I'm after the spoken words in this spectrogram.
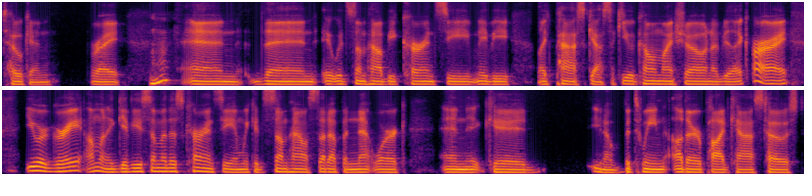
token, right? Mm-hmm. And then it would somehow be currency, maybe like past guests. Like you would come on my show and I'd be like, all right, you were great. I'm going to give you some of this currency. And we could somehow set up a network and it could, you know, between other podcast hosts.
